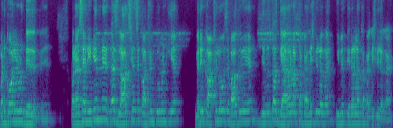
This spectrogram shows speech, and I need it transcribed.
बट कॉल लोग दे देते हैं। और ऐसा डीटीएम ने गैस लास्ट ईयर से काफ़ी इंप्रूवमेंट किया मेरे काफ़ी लोगों से बात हुई है जिनका ग्यारह लाख का पैकेज भी लगा है इवन तेरह लाख का पैकेज भी लगा है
